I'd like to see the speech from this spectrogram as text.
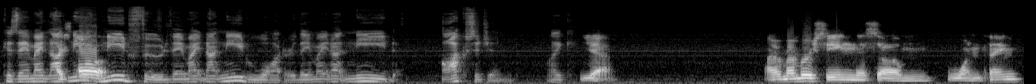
Because they might not saw- need need food, they might not need water, they might not need oxygen. Like Yeah. I remember seeing this um one thing.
